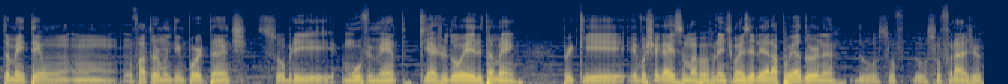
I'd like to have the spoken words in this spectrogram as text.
também tem um, um, um fator muito importante sobre o movimento que ajudou ele também. Porque eu vou chegar a isso mais pra frente, mas ele era apoiador, né? Do, do sufrágio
